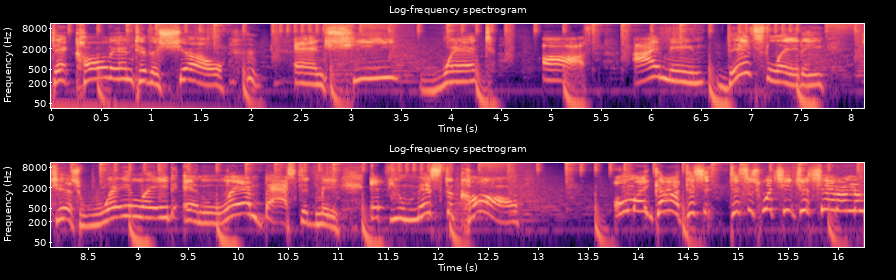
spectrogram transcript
that called into the show and she went off. I mean, this lady just waylaid and lambasted me. If you missed the call, oh my God, this is this is what she just said on the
